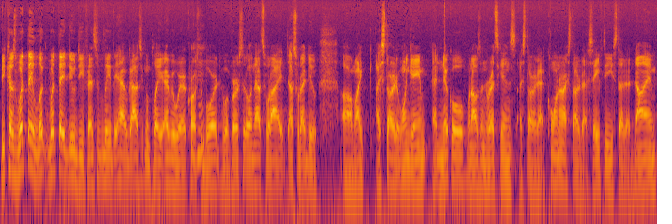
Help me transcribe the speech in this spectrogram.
Because what they look what they do defensively they have guys who can play everywhere across Mm-hmm. the board who are versatile and that's what i that's what i do. Um, I, I started one game at nickel when i was in the redskins. I started at corner i started at safety started at dime.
